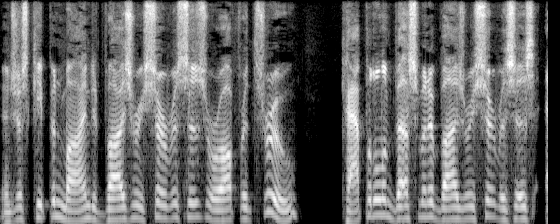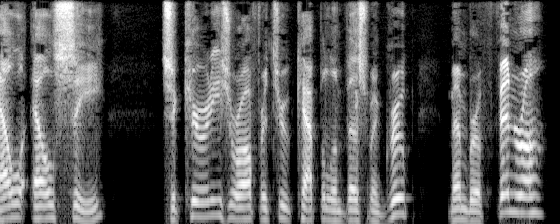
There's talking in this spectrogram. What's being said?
And just keep in mind, advisory services are offered through Capital Investment Advisory Services, LLC. Securities are offered through Capital Investment Group, member of FINRA,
